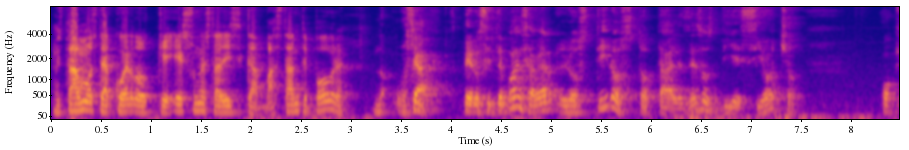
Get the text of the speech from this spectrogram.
Estamos de acuerdo que es una estadística bastante pobre. No, o sea, pero si te pones a ver los tiros totales de esos 18, ok,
